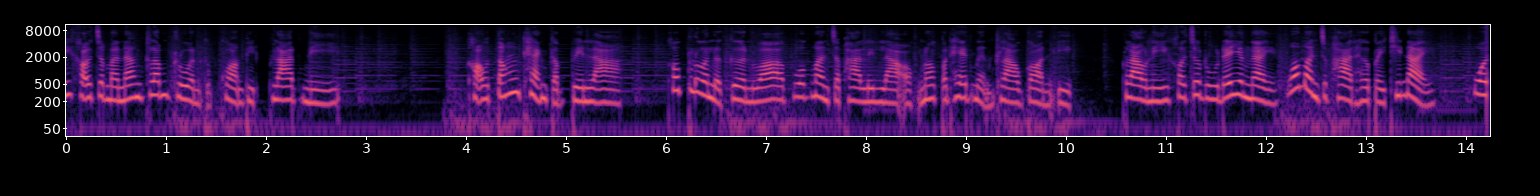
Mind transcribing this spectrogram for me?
ที่เขาจะมานั่งคล่ำครวญกับความผิดพลาดนี้ เขาต้องแข่งกับเวลา เขากลัวเหลือเกินว่าพวกมันจะพาลินลาออกนอกประเทศเหมือนคราวก่อนอีก คราวนี้เขาจะรู้ได้ยังไง ว่ามันจะพาเธอไปที่ไหน หัว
